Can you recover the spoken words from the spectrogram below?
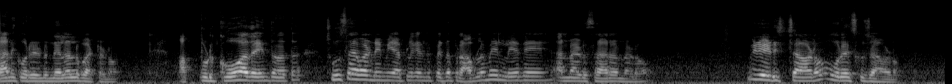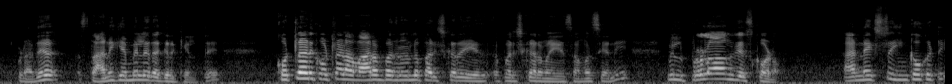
దానికి ఒక రెండు నెలలు పట్టడం. అప్పుడు కో అది అయిన తర్వాత చూసామండి మీ అప్లికేషన్ పెద్ద ప్రాబ్లం ఏం లేదే అన్నాడు సార్ అన్నాడు. వీడు ఏడిచి చావడం ఊరేసుకు చావడం. ఇప్పుడు అదే స్థానిక ఎమ్మెల్యే దగ్గరికి వెళ్తే కొట్లాడి కొట్లాడి ఆ వారం పది రోజుల్లో పరిష్కారం అయ్యే పరిష్కారం అయ్యే సమస్యని వీళ్ళు ప్రొలాంగ్ చేసుకోవడం. అండ్ నెక్స్ట్ ఇంకొకటి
